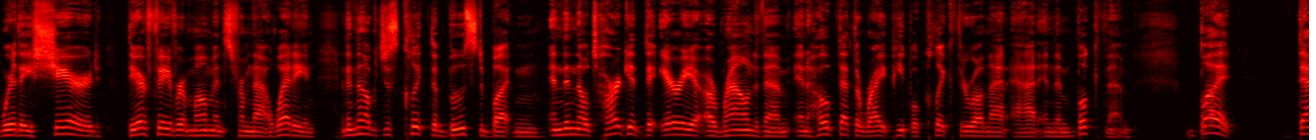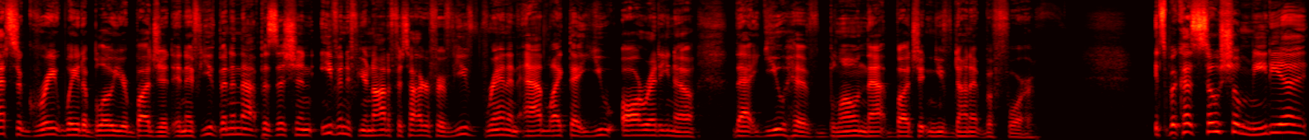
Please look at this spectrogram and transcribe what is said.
where they shared their favorite moments from that wedding. And then they'll just click the boost button and then they'll target the area around them and hope that the right people click through on that ad and then book them. But that's a great way to blow your budget. And if you've been in that position, even if you're not a photographer, if you've ran an ad like that, you already know that you have blown that budget and you've done it before. It's because social media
